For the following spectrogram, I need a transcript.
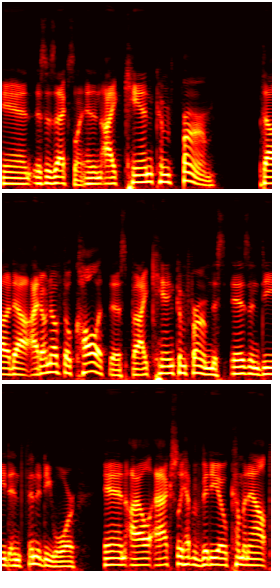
and this is excellent. And I can confirm, without a doubt, I don't know if they'll call it this, but I can confirm this is indeed Infinity War. And I'll actually have a video coming out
